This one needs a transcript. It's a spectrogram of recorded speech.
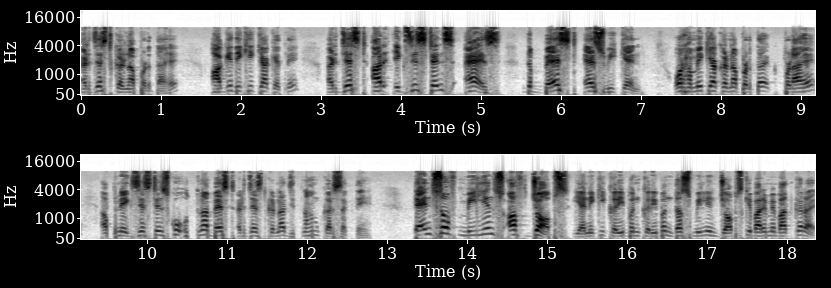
एडजस्ट करना पड़ता है। आगे देखिए क्या कहते हैं। Adjust our existence as the best as we can और हमें क्या करना पड़ता है, पड़ा है? अपने एग्जिस्टेंस को उतना बेस्ट एडजस्ट करना जितना हम कर सकते हैं। Tens of millions of jobs यानी कि करीबन करीबन 10 मिलियन जॉब्स के बारे में बात कर रहा है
